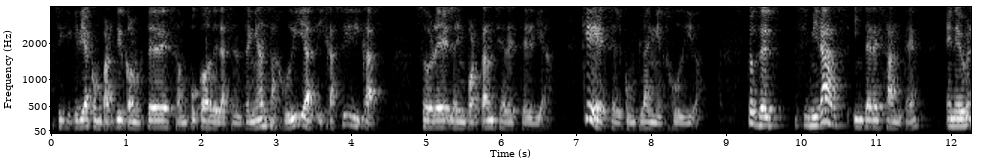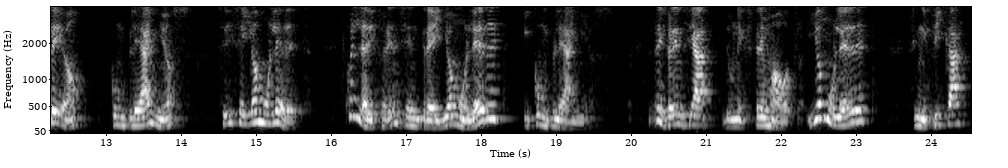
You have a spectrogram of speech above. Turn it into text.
así que quería compartir con ustedes un poco de las enseñanzas judías y jasídicas sobre la importancia de este día. ¿Qué es el cumpleaños judío? Entonces, si mirás, interesante, en hebreo, cumpleaños se dice Yom Uledet. ¿Cuál es la diferencia entre Yom Uledet y cumpleaños? Una diferencia de un extremo a otro. Yom Uledet significa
